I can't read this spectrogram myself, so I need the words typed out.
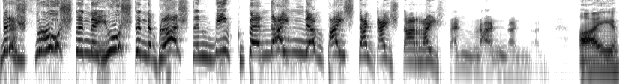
verstruchten, justen, blasten, ich bin ein I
